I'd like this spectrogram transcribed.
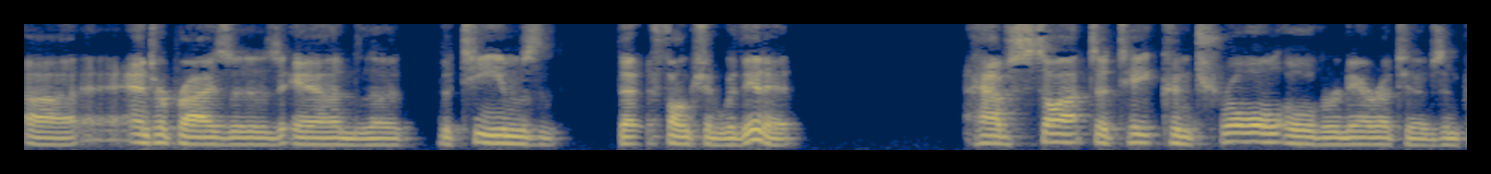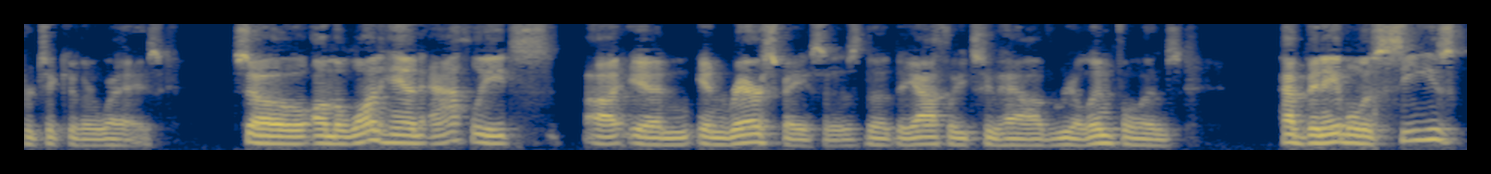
uh, enterprises and the the teams that function within it have sought to take control over narratives in particular ways. So on the one hand, athletes uh, in in rare spaces, the the athletes who have real influence, have been able to seize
